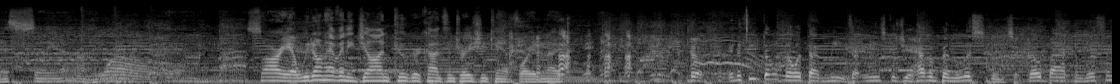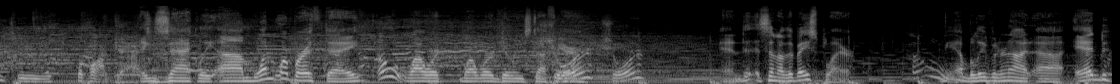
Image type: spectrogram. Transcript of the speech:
Yes, uh, yeah. Wow. Sorry, uh, we don't have any John Cougar concentration camp for you tonight. and if you don't know what that means, that means because you haven't been listening. So go back and listen to the podcast. exactly. Um, one more birthday. Oh. while we're while we're doing stuff Sure, here, sure. sure. and it's another bass player. Oh. Yeah, believe it or not, uh, Ed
